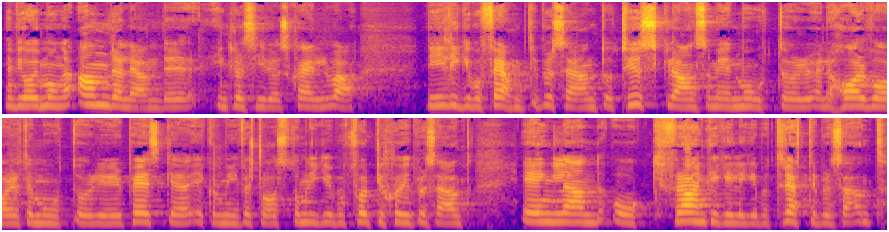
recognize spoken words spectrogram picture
men vi har ju många andra länder, inklusive oss själva, vi ligger på 50 procent och Tyskland som är en motor, eller har varit en motor i europeiska ekonomin förstås, de ligger på 47 procent. England och Frankrike ligger på 30 procent.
